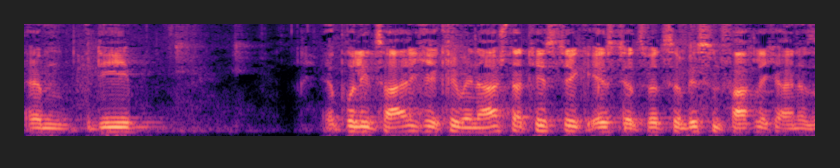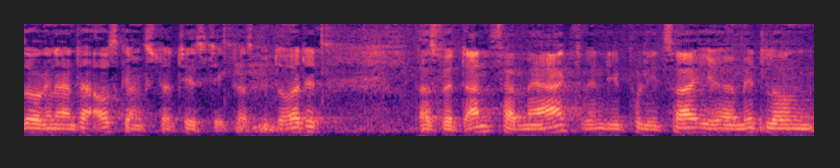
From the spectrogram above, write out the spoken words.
Ähm, die Polizeiliche Kriminalstatistik ist, jetzt wird es ein bisschen fachlich, eine sogenannte Ausgangsstatistik. Das bedeutet, das wird dann vermerkt, wenn die Polizei ihre Ermittlungen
